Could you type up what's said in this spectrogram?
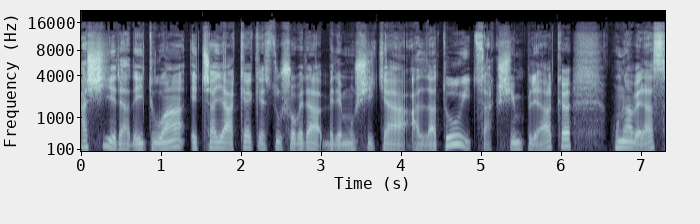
hasiera deitua, etxaiak ez du sobera bere musika aldatu, itzak simpleak, una beraz,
